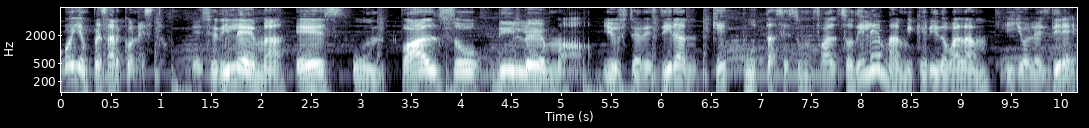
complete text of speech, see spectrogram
Voy a empezar con esto. Ese dilema es un falso dilema. Y ustedes dirán, ¿qué putas es un falso dilema, mi querido Balam? Y yo les diré,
